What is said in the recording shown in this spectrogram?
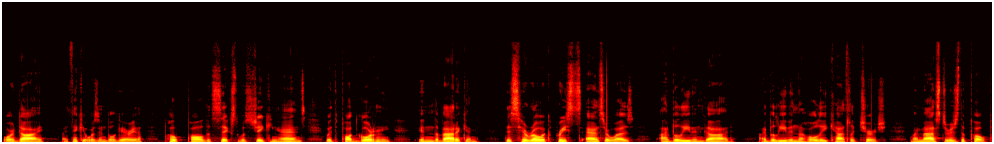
or die, I think it was in Bulgaria, Pope Paul VI was shaking hands with Podgorny in the Vatican. This heroic priest's answer was, I believe in God. I believe in the Holy Catholic Church. My master is the Pope,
